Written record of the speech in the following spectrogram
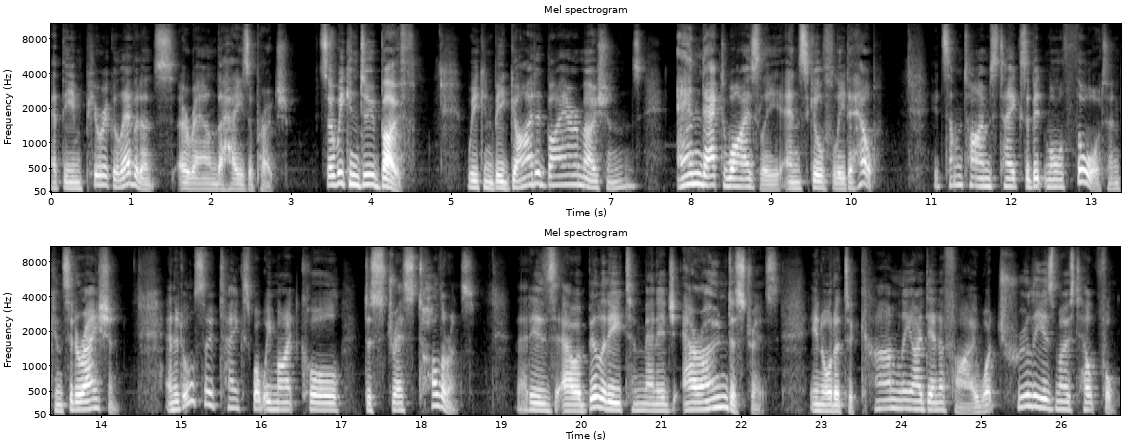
at the empirical evidence around the HAES approach. So we can do both. We can be guided by our emotions and act wisely and skillfully to help. It sometimes takes a bit more thought and consideration, and it also takes what we might call distress tolerance. That is, our ability to manage our own distress in order to calmly identify what truly is most helpful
